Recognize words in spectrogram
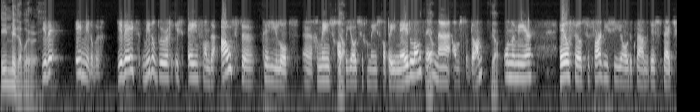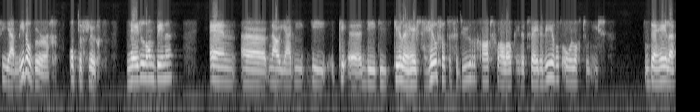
In Middelburg. Je weet, in Middelburg. Je weet, Middelburg is een van de oudste Kehilot eh, gemeenschappen, Ja. Joodse gemeenschappen in Nederland, hè, Ja. na Amsterdam. Ja, onder meer. Heel veel Sephardische Joden kwamen destijds via Middelburg op de vlucht Nederland binnen. En eh, nou ja, die, die, eh, die, die kille heeft heel veel te verduren gehad. Vooral ook in de Tweede Wereldoorlog. Toen is de hele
